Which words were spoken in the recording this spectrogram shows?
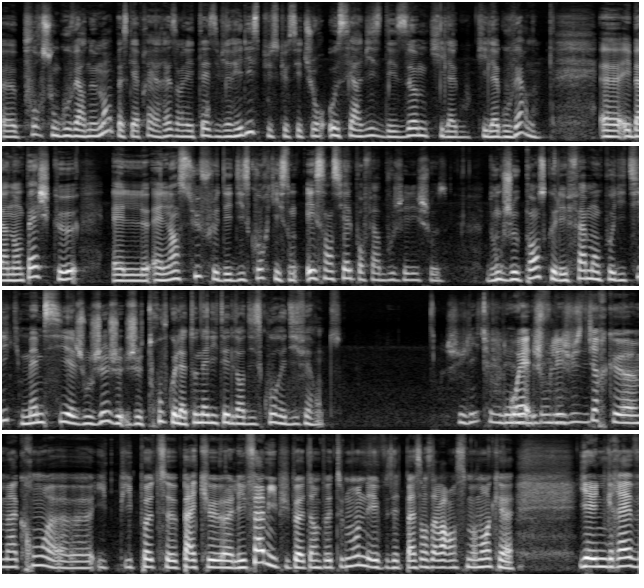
euh, pour son gouvernement, parce qu'après elle reste dans les thèses virilistes, puisque c'est toujours au service des hommes qui la, gou- qui la gouvernent, euh, et ben n'empêche que elle, elle insuffle des discours qui sont essentiels pour faire bouger les choses. Donc je pense que les femmes en politique, même si elles jouent jeu, je, je trouve que la tonalité de leur discours est différente. Julie, tu voulais Ouais, je voulais juste dire que euh, Macron, euh, il pipote pas que euh, les femmes, il pipote un peu tout le monde. Et vous n'êtes pas sans savoir en ce moment qu'il y a une grève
